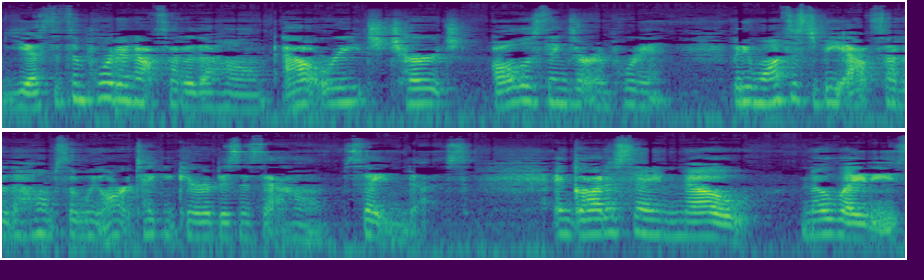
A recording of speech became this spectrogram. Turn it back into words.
yes, it's important outside of the home. Outreach, church, all those things are important. But he wants us to be outside of the home so we aren't taking care of business at home. Satan does. And God is saying, no, no, ladies.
